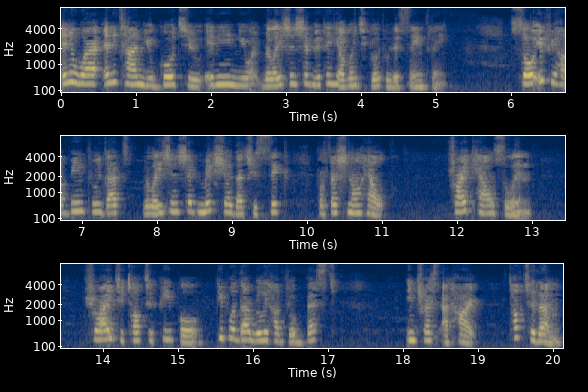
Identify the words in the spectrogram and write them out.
anywhere, anytime you go to any new relationship, you think you're going to go through the same thing. So if you have been through that relationship, make sure that you seek professional help. Try counseling. Try to talk to people, people that really have your best interest at heart. Talk to them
